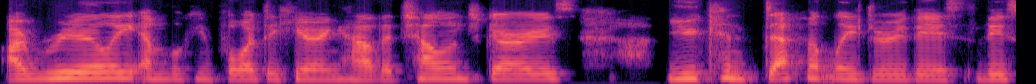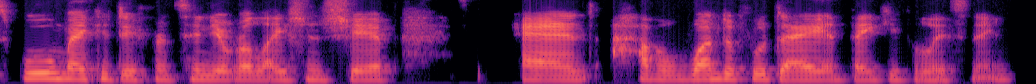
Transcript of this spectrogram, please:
I really am looking forward to hearing how the challenge goes You can definitely do this. This will make a difference in your relationship. And have a wonderful day. And thank you for listening.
